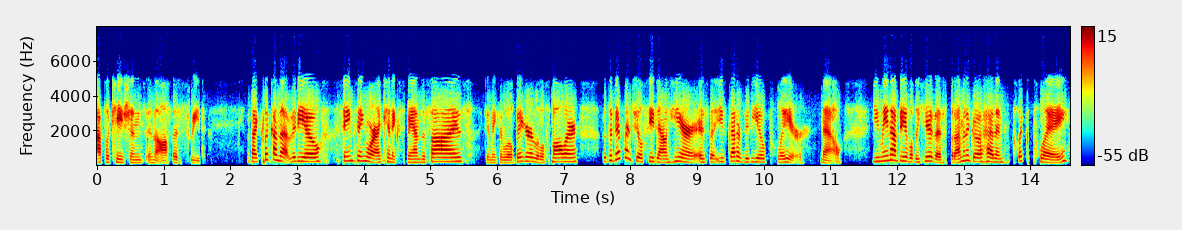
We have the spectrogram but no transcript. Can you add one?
applications in the Office suite. If I click on that video, same thing where I can expand the size, I can make it a little bigger, a little smaller. But the difference you'll see down here is that you've got a video player now. You may not be able to hear this, but I'm going to go ahead and click play,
